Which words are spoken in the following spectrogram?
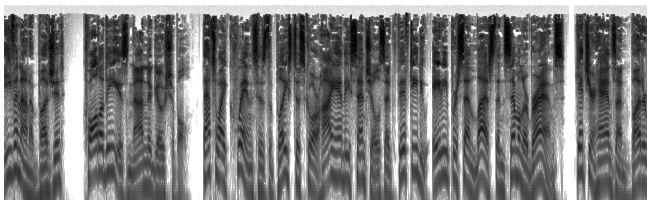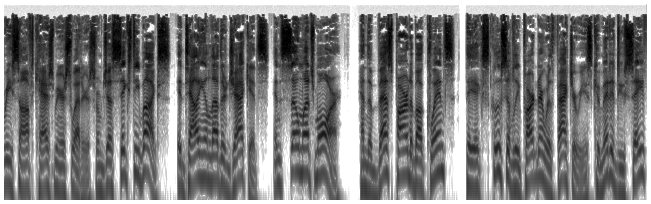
Even on a budget, quality is non-negotiable. That's why Quince is the place to score high-end essentials at 50 to 80% less than similar brands. Get your hands on buttery soft cashmere sweaters from just 60 bucks, Italian leather jackets, and so much more. And the best part about Quince, they exclusively partner with factories committed to safe,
